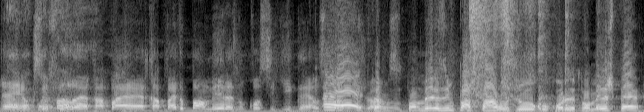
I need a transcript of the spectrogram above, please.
É, é Ah, o que você falou, é capaz, é capaz do Palmeiras não conseguir ganhar os É, próximos então, jogos. o Palmeiras empatar um jogo, o Palmeiras, pega,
